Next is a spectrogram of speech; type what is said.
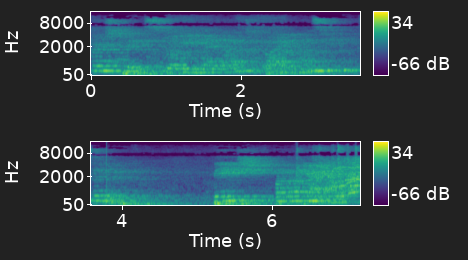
First place will be held by Nancy Taylor. Paige Parlapiano.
